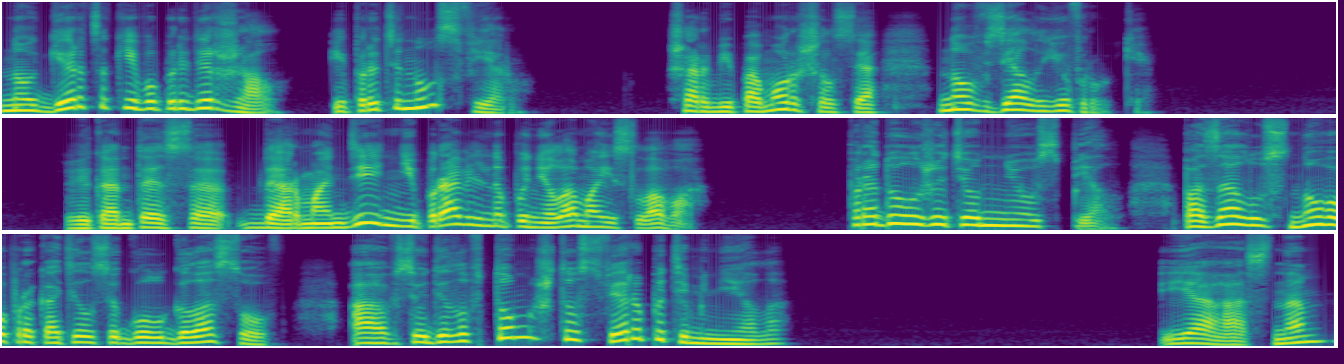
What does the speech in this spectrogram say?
но герцог его придержал и протянул сферу. Шарби поморщился, но взял ее в руки. Викантесса де Арманди неправильно поняла мои слова. Продолжить он не успел. По залу снова прокатился гул голосов, а все дело в том, что сфера потемнела. «Ясно»,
